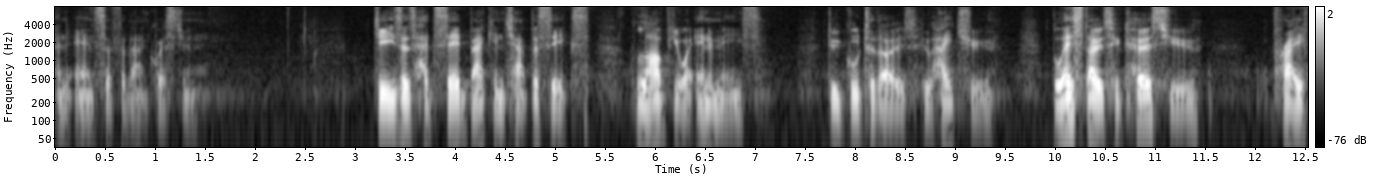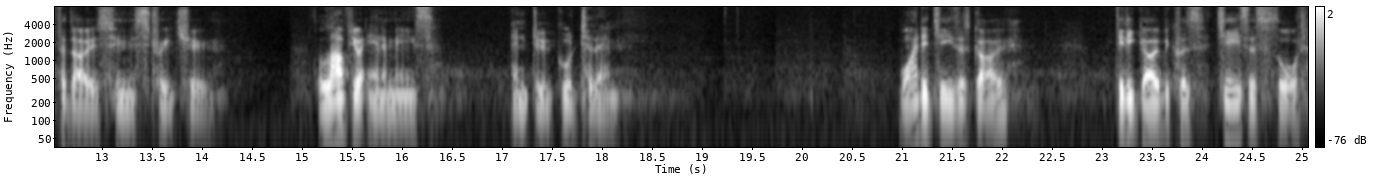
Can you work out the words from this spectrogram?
an answer for that question. Jesus had said back in chapter 6 Love your enemies, do good to those who hate you, bless those who curse you, pray for those who mistreat you love your enemies, and do good to them. Why did Jesus go? Did he go because Jesus thought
